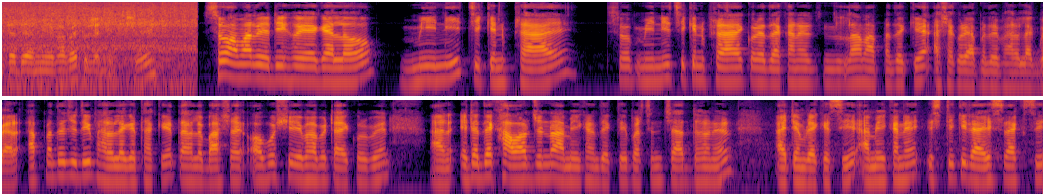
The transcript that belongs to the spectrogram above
এটা দিয়ে আমি এভাবে তুলে নিচ্ছি। সো আমার রেডি হয়ে গেল mini chicken fry so mini chicken fry করে দেখালাম আপনাদেরকে। আশা করি আপনাদের ভালো লাগবে। আর আপনাদের যদি ভালো লেগে থাকে, তাহলে বাসায় অবশ্যই এভাবে ট্রাই করবেন। আর এটা দিয়ে খাওয়ার জন্য আমি এখানে দেখতেই পাচ্ছেন চার ধরনের আইটেম রেখেছি। আমি এখানে স্টিকি রাইস রাখছি,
